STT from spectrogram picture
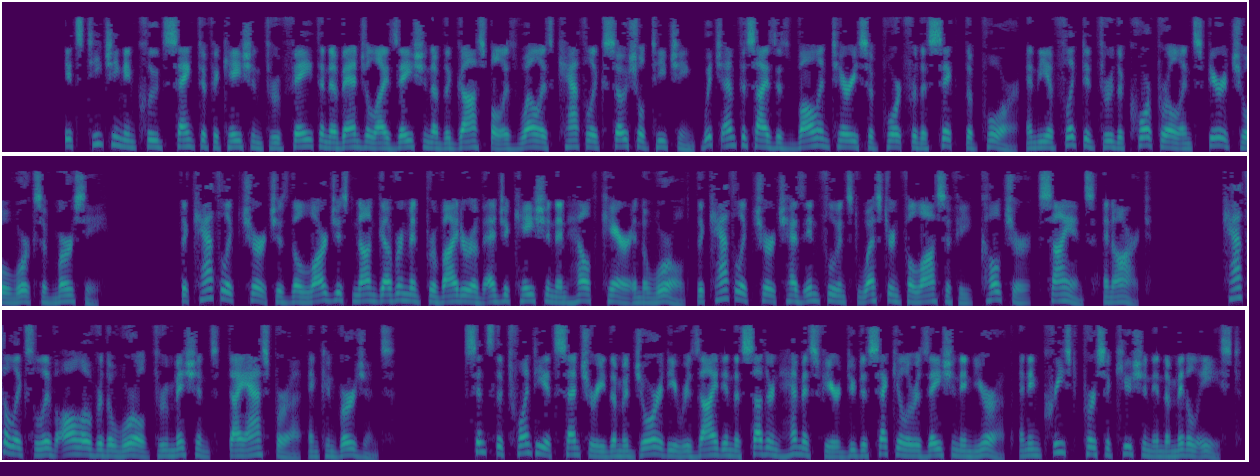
Its teaching includes sanctification through faith and evangelization of the gospel as well as Catholic social teaching, which emphasizes voluntary support for the sick, the poor, and the afflicted through the corporal and spiritual works of mercy. The Catholic Church is the largest non-government provider of education and health care in the world. The Catholic Church has influenced Western philosophy, culture, science, and art. Catholics live all over the world through missions, diaspora, and conversions. Since the 20th century the majority reside in the southern hemisphere due to secularization in Europe, and increased persecution in the Middle East.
